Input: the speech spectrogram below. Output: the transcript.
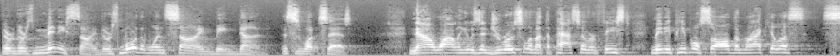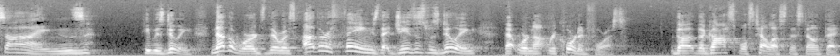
There, there's many signs. There was more than one sign being done. This is what it says. Now, while he was in Jerusalem at the Passover feast, many people saw the miraculous signs he was doing. In other words, there was other things that Jesus was doing that were not recorded for us. The, the Gospels tell us this, don't they?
